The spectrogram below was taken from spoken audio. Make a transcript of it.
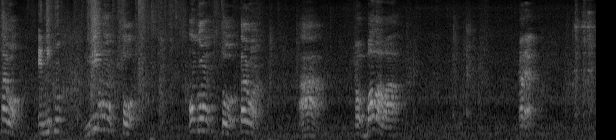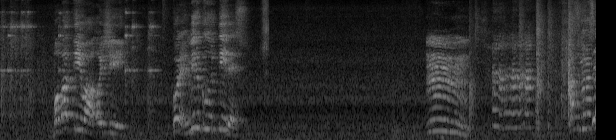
台湾え日本日本と香港と台湾あ。あボバは？誰？ボバティーは美味しい。これミルクティーです。うーん。あすみません。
